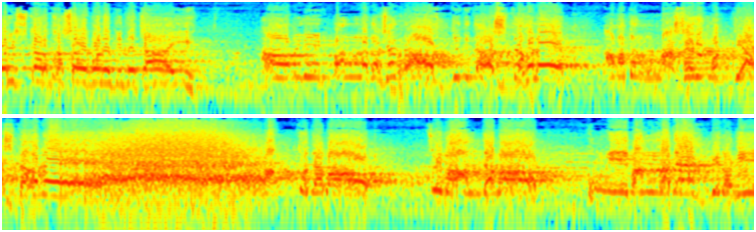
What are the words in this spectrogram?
পরিষ্কার ভাষায় বলে দিতে চাই, আওয়ামী লীগ বাংলাদেশের রাজনীতিতে আসতে হলে আমাদের লাশের উপর দিয়ে আসতে হবে। রক্ত দেব, জীবন দেব, খুনি বাংলাদেশ বিরোধী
